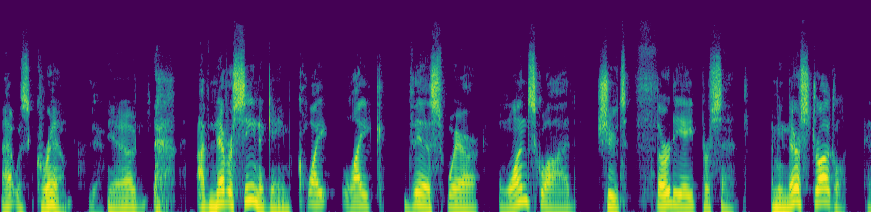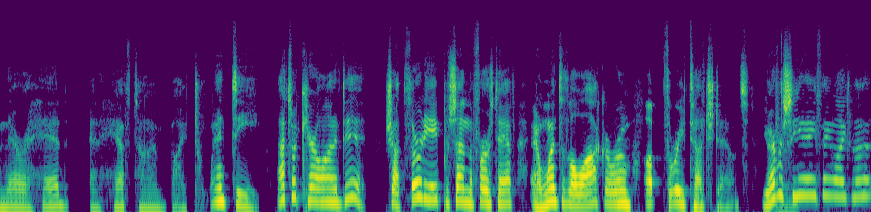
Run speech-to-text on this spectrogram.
that was grim. Yeah. You know, I've never seen a game quite like this where one squad shoots 38%. I mean, they're struggling and they're ahead at halftime by 20. That's what Carolina did. Shot 38% in the first half and went to the locker room up three touchdowns. You ever mm-hmm. seen anything like that?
